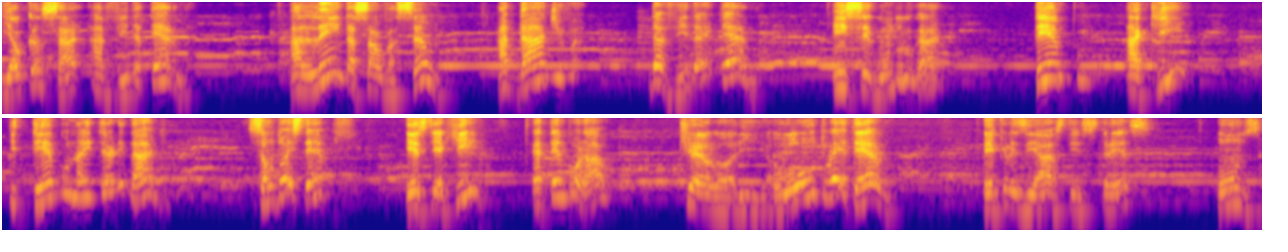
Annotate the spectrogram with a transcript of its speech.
e alcançar a vida eterna. Além da salvação, a dádiva da vida eterna. Em segundo lugar, tempo aqui e tempo na eternidade. São dois tempos. Este aqui é temporal, teoloria. O outro é eterno. Eclesiastes 3, 11.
